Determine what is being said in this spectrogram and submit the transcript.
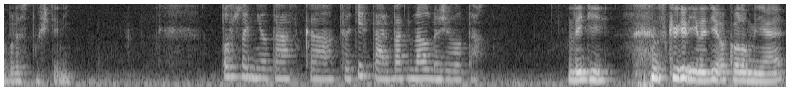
bude spuštěný. Poslední otázka. Co ti Starbucks dal do života? Lidi. Skvělí lidi okolo mě.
